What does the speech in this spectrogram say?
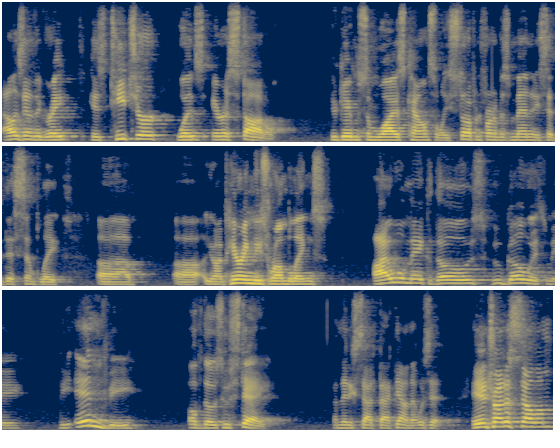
Alexander the Great, his teacher was Aristotle, who gave him some wise counsel. He stood up in front of his men and he said this simply uh, uh, You know, I'm hearing these rumblings. I will make those who go with me the envy of those who stay. And then he sat back down. That was it. He didn't try to sell him,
